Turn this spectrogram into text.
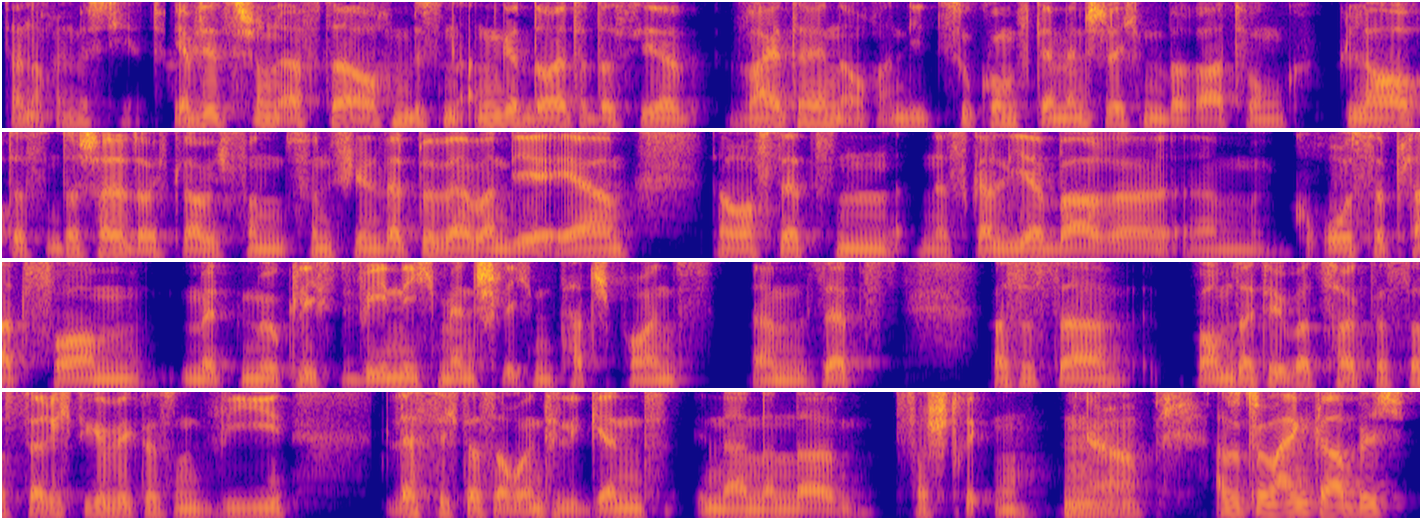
dann auch investiert. Ihr habt jetzt schon öfter auch ein bisschen angedeutet, dass ihr weiterhin auch an die Zukunft der menschlichen Beratung glaubt. Das unterscheidet euch, glaube ich, von, von vielen Wettbewerbern, die eher darauf setzen, eine skalierbare, ähm, große Plattform mit möglichst wenig menschlichen Touchpoints ähm, setzt. Was ist da, warum seid ihr überzeugt, dass das der richtige Weg ist und wie lässt sich das auch intelligent ineinander verstricken? Ja, also zum einen glaube ich,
